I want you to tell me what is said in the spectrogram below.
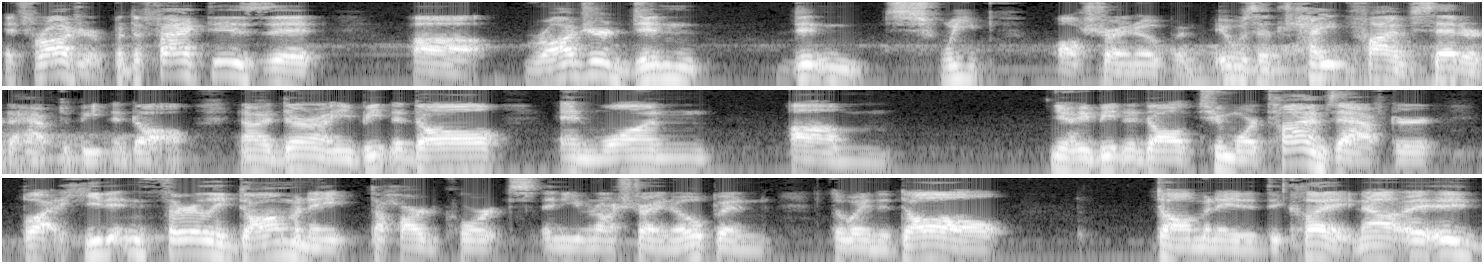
it's Roger. But the fact is that uh, Roger didn't didn't sweep Australian Open. It was a tight five setter to have to beat Nadal. Now I don't know. He beat Nadal and won. Um, you know, he beat Nadal two more times after, but he didn't thoroughly dominate the hard courts and even Australian Open the way Nadal dominated the clay. Now, it,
